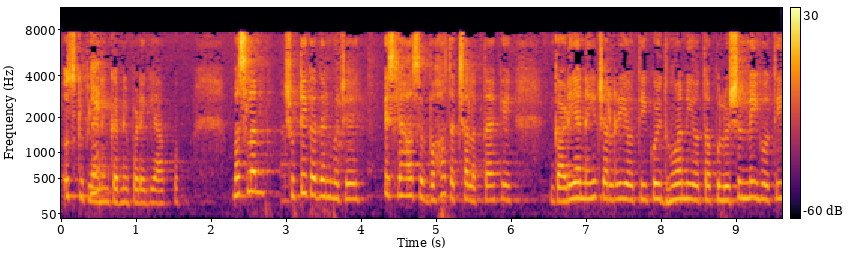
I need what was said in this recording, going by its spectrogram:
اس کی پلاننگ کرنی پڑے گی آپ کو۔ مثلا چھٹی کا دن مجھے اس لحاظ سے بہت اچھا لگتا ہے کہ گاڑیاں نہیں چل رہی ہوتی کوئی دھواں نہیں ہوتا پولوشن نہیں ہوتی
